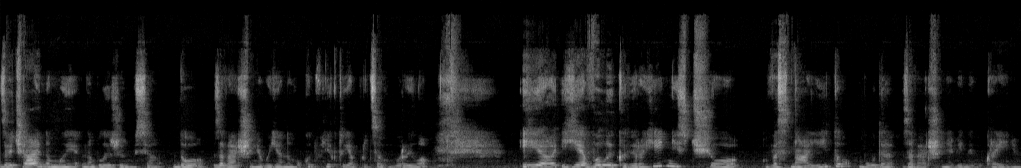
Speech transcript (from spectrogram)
звичайно, ми наближуємося до завершення воєнного конфлікту. Я про це говорила. І є велика вірогідність, що весна-літо буде завершення війни в Україні.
